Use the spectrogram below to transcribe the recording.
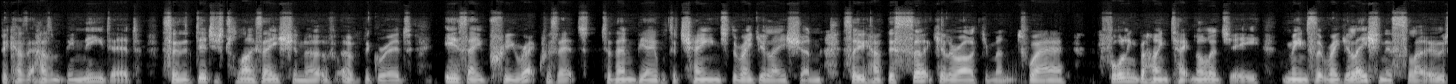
because it hasn't been needed. So the digitalization of, of the grid is a prerequisite to then be able to change the regulation. So you have this circular argument where falling behind technology means that regulation is slowed,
